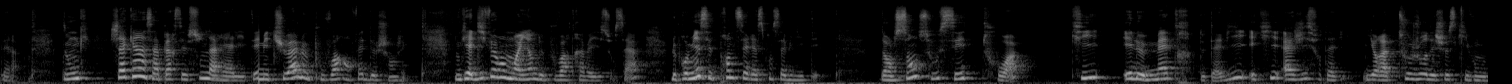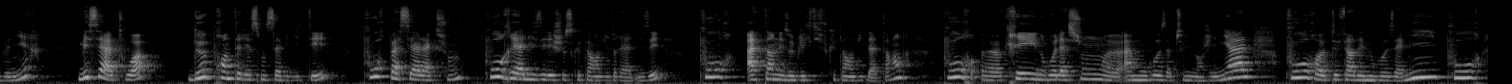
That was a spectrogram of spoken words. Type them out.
Donc chacun a sa perception de la réalité, mais tu as le pouvoir en fait de changer. Donc il y a différents moyens de pouvoir travailler sur ça. Le premier, c'est de prendre ses responsabilités, dans le sens où c'est toi qui est le maître de ta vie et qui agit sur ta vie. Il y aura toujours des choses qui vont venir, mais c'est à toi de prendre tes responsabilités pour passer à l'action, pour réaliser les choses que tu as envie de réaliser, pour atteindre les objectifs que tu as envie d'atteindre, pour euh, créer une relation euh, amoureuse absolument géniale, pour euh, te faire des nouveaux amis, pour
